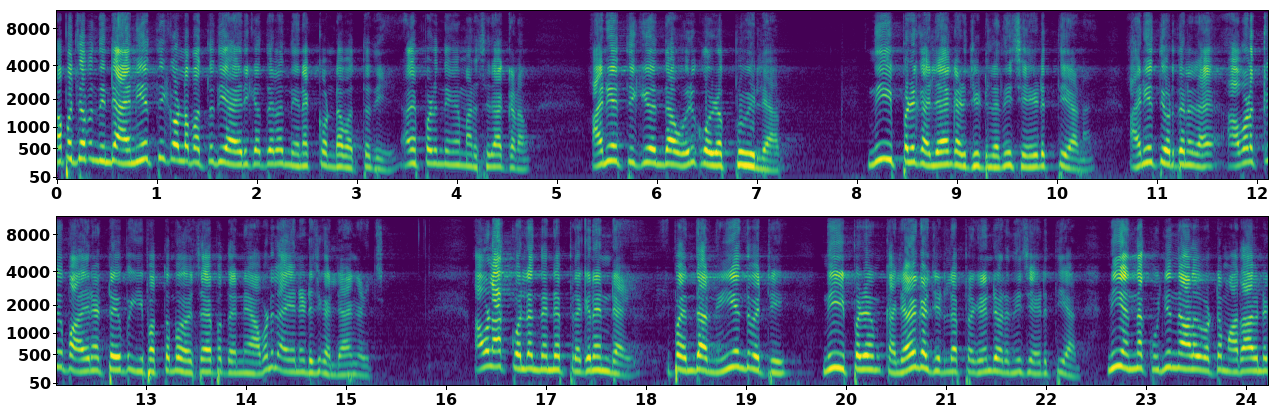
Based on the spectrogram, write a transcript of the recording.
അപ്പോൾ ചിലപ്പോൾ നിന്റെ അനിയത്തിക്കുള്ള പദ്ധതി ആയിരിക്കത്തില്ല നിനക്കുണ്ട പദ്ധതി. അതെപ്പോഴും നിങ്ങൾ മനസ്സിലാക്കണം. അനിയത്തിക്ക് എന്താ ഒരു കുഴപ്പമില്ല. നീ ഇപ്പോഴും കല്യാണം കഴിച്ചിട്ടില്ല നീ ചേടുത്തിയാണ് അനിയത്തി ഒരുത്തനല്ല അവൾക്ക് പതിനെട്ട് ഈ പത്തൊമ്പത് വയസ്സായപ്പോൾ തന്നെ അവൾ ലൈനടിച്ച് കല്യാണം കഴിച്ചു. അവൾ ആ കൊല്ലം തന്നെ പ്രഗ്നന്റായി ഇപ്പോൾ എന്താ നീ എന്ത് പറ്റി? നീ ഇപ്പോഴും കല്യാണം കഴിച്ചിട്ടില്ല പ്രഗ്നന്റ് വരെ നീ ചേടുത്തിയാണ് നീ എന്ന കുഞ്ഞുനാൾ തൊട്ട് മാതാവിന്റെ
